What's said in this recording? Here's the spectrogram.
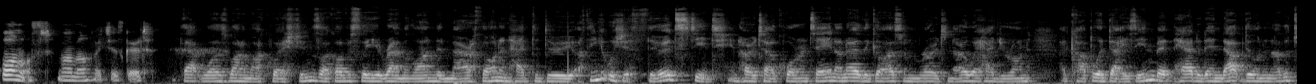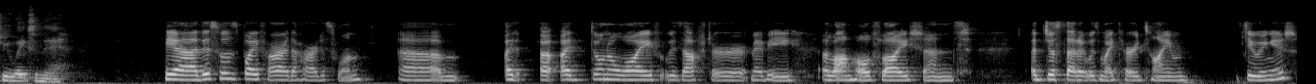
almost normal, which is good. That was one of my questions. Like, obviously, you ran the London Marathon and had to do, I think it was your third stint in hotel quarantine. I know the guys from Road to Nowhere had you on a couple of days in, but how did it end up doing another two weeks in there? Yeah, this was by far the hardest one. Um, I, I, I don't know why, if it was after maybe a long haul flight and just that it was my third time doing it.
